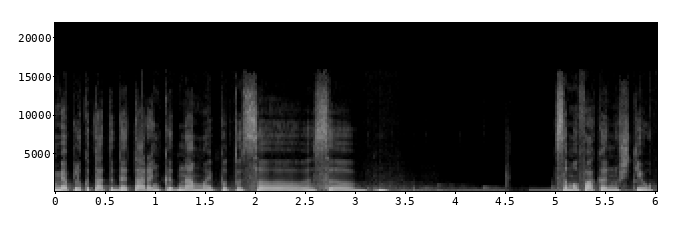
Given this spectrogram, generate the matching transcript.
mi-a plăcut atât de tare încât n-am mai putut să, să, să mă facă nu știu.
